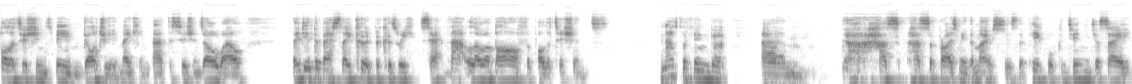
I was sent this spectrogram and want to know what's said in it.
Politicians being dodgy, making bad decisions. Oh well, they did the best they could because we set that lower bar for politicians. And that's the thing that um, has has surprised me the most is that people continue to say,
